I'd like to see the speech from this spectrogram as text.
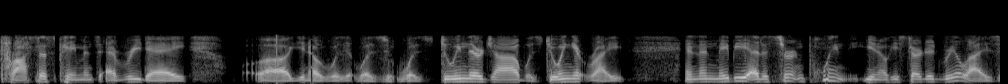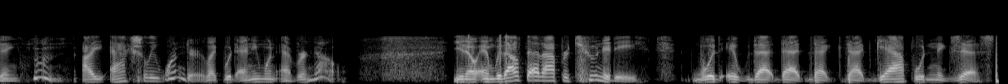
processed payments every day uh, you know, was it was was doing their job, was doing it right, and then maybe at a certain point, you know, he started realizing, hmm, I actually wonder, like, would anyone ever know? You know, and without that opportunity, would it that that that that gap wouldn't exist?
